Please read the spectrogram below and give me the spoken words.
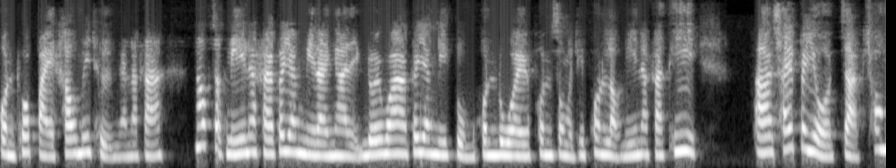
คนทั่วไปเข้าไม่ถึงนะคะ นอกจากนี้นะคะก็ยังมีรายงานอีกด้วยว่าก็ยังมีกลุ่มคนรวยคนทรงอิทธิพลเหล่านี้นะคะที่ใช้ประโยชน์จากช่อง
